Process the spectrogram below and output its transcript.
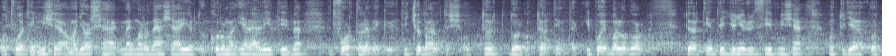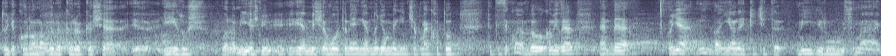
Ott volt egy mise a magyarság megmaradásáért, a korona jelenlétébe. Hát forrt a levegő. Hát egy csodálatos tört, dolgok történtek. Ipoly Balogon történt egy gyönyörű szép mise, ott ugye, ott hogy a korona örök-örököse Jézus, valami ilyesmi, ilyen mise volt, ami engem nagyon megint csak meghatott. Tehát ezek olyan dolgok, amivel ebbe ugye mindannyian egy kicsit vírus, meg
